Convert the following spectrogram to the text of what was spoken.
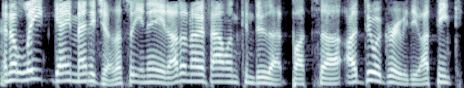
an elite game manager. That's what you need. I don't know if Allen can do that, but uh, I do agree with you. I think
